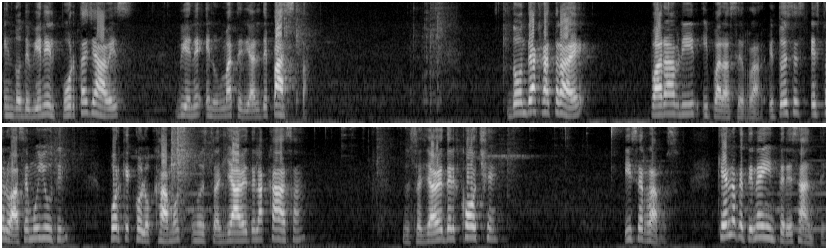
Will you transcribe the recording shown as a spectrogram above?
en donde viene el portallaves viene en un material de pasta donde acá trae para abrir y para cerrar. Entonces esto lo hace muy útil porque colocamos nuestras llaves de la casa, nuestras llaves del coche y cerramos. ¿Qué es lo que tiene interesante?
